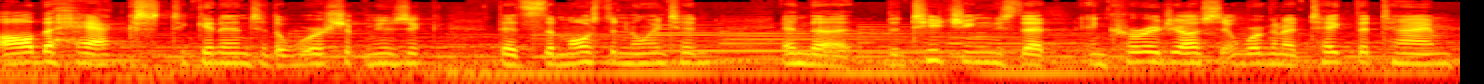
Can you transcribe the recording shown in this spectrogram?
all the hacks to get into the worship music that's the most anointed and the, the teachings that encourage us, and we're going to take the time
